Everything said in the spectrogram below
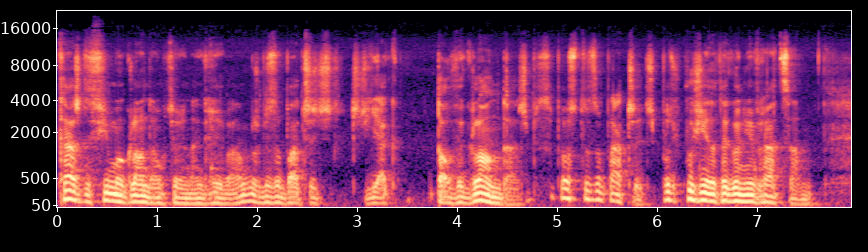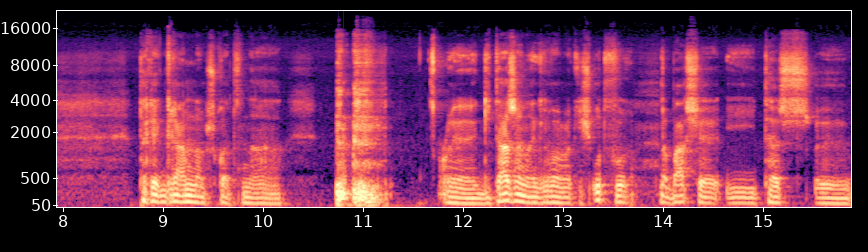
Każdy film oglądam, który nagrywam, żeby zobaczyć, czy- jak to wygląda, żeby po prostu zobaczyć. Pó- Później do tego nie wracam. Tak jak gram na przykład na e, gitarze, nagrywam jakiś utwór na basie i też y,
